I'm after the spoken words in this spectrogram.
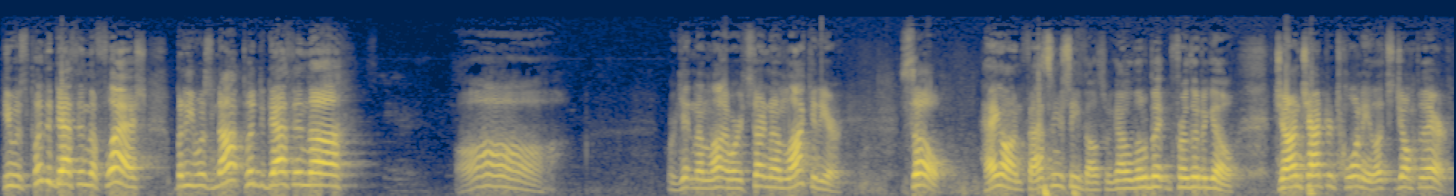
He was put to death in the flesh, but he was not put to death in the. Oh. We're getting unlo- we're starting to unlock it here. So, hang on, fasten your seatbelts. We got a little bit further to go. John chapter 20, let's jump there.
